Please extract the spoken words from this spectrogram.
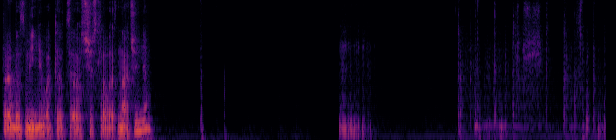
треба змінювати оце ось числове значення. Так, давайте ми трошечки так зробимо.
